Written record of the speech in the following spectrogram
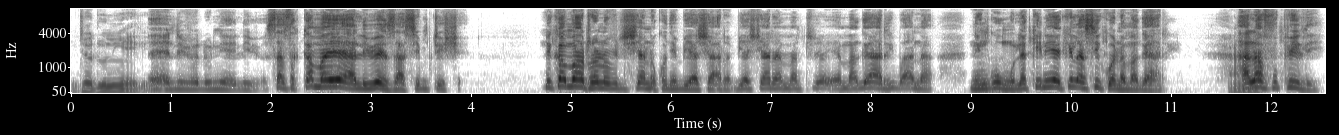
ndio dunia ilivyo. e, ndivyo dunia ilivyo. Sasa kama yeye aliweza asimtishe ni kama watu wanavyotishana kwenye biashara. Biashara ya, magari bwana ni ngumu. Lakini yeye kila siku ana magari. Halafu pili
